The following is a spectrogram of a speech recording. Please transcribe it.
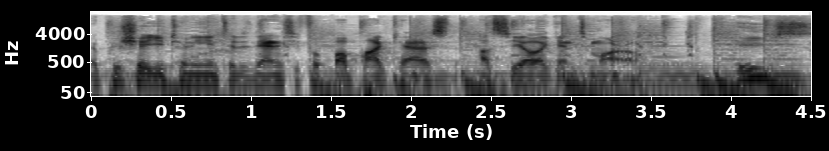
Appreciate you tuning into the Dynasty Football Podcast. I'll see y'all again tomorrow. Peace.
